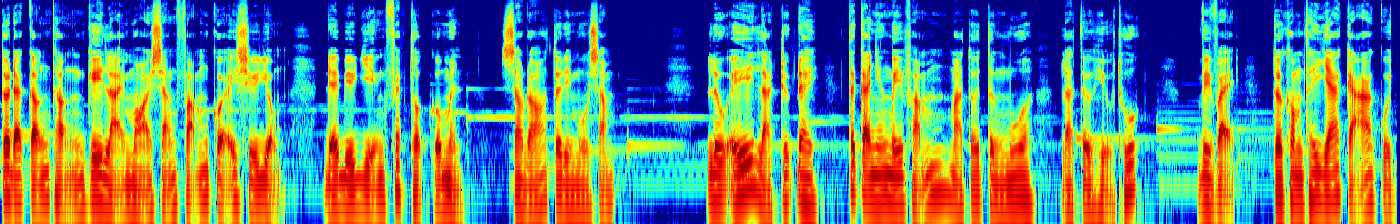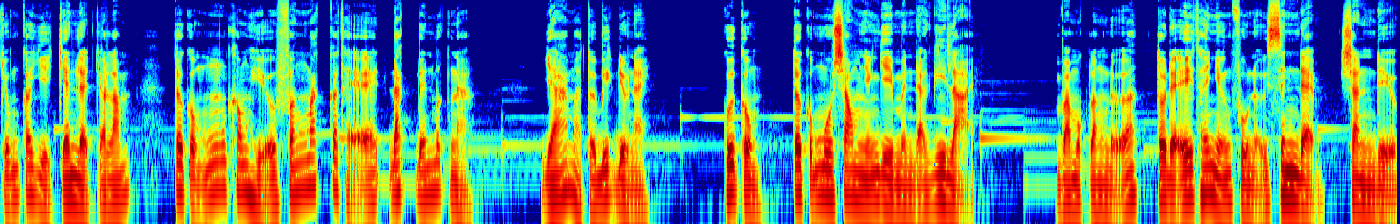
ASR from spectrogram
Tôi đã cẩn thận ghi lại mọi sản phẩm cô ấy sử dụng để biểu diễn phép thuật của mình. Sau đó tôi đi mua sắm. Lưu ý là trước đây, Tất cả những mỹ phẩm mà tôi từng mua là từ hiệu thuốc. Vì vậy, tôi không thấy giá cả của chúng có gì chênh lệch cho lắm. Tôi cũng không hiểu phấn mắt có thể đắt đến mức nào. Giá mà tôi biết điều này. Cuối cùng, tôi cũng mua xong những gì mình đã ghi lại. Và một lần nữa, tôi để ý thấy những phụ nữ xinh đẹp, sành điệu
